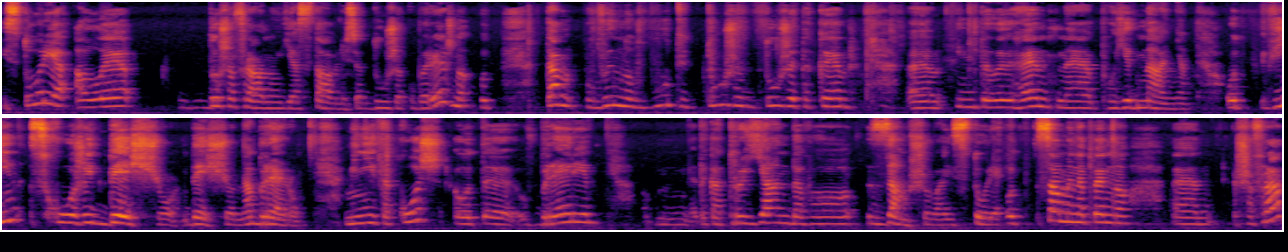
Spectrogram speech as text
історія, але до шафрану я ставлюся дуже обережно. От там повинно бути дуже-дуже таке інтелігентне поєднання. От він схожий дещо, дещо на бреру. Мені також от, е, в брері така трояндово-замшева історія. От саме, напевно, е, шафран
